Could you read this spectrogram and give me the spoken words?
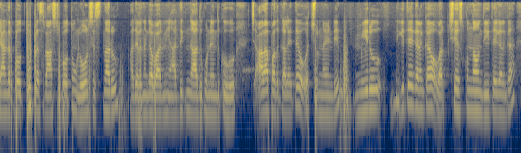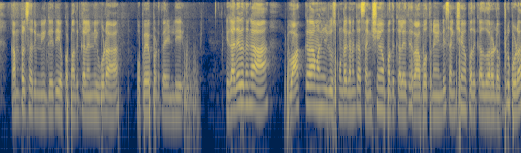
కేంద్ర ప్రభుత్వం ప్లస్ రాష్ట్ర ప్రభుత్వం లోన్స్ ఇస్తున్నారు. అదేవిధంగా వారిని ఆర్థికంగా ఆదుకునేందుకు చాలా పథకాలు అయితే వచ్చి ఉన్నాయండి మీరు దిగితే కనుక వర్క్ చేసుకుందాం దిగితే కనుక కంపల్సరీ మీకైతే ఈ యొక్క పథకాలన్నీ కూడా ఉపయోగపడతాయండి. ఇక అదేవిధంగా డ్వాక్రా మహిళలు చూసుకుంటే కనుక సంక్షేమ పథకాలు అయితే రాబోతున్నాయండి. సంక్షేమ పథకాల ద్వారా డబ్బులు కూడా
